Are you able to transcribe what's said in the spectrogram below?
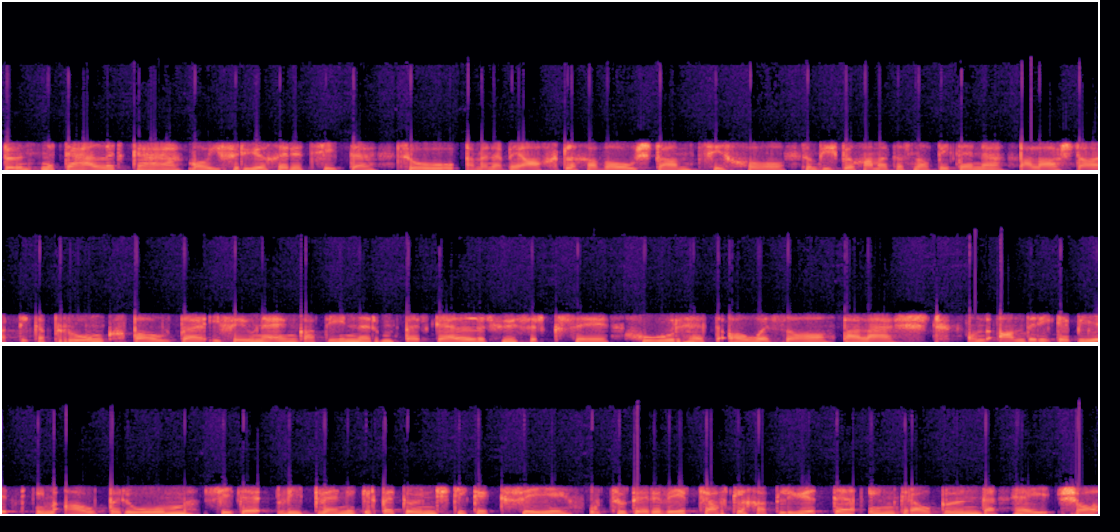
Bündnertäler gegeben, die in früheren Zeiten zu einem beachtlichen Wohlstand kamen. Zum Beispiel kann man das noch bei den palastartigen Prunkbauten in vielen Engadiner und Bergellerhäusern sehen. Chur hat auch so Paläste. Und andere Gebiete im Alpenraum waren weit weniger begünstigt. Und zu dieser wirtschaftlichen Blüte in Graubünden haben schon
